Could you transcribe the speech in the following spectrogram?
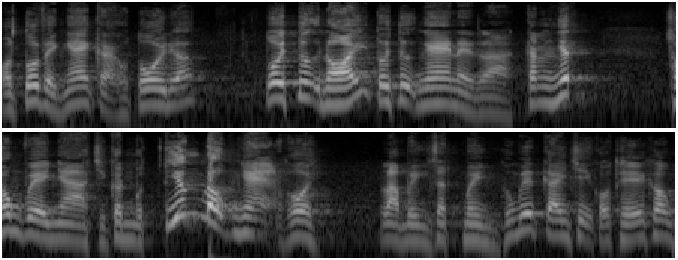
còn tôi phải nghe cả của tôi nữa. Tôi tự nói, tôi tự nghe này là căng nhất. Xong về nhà chỉ cần một tiếng động nhẹ thôi là mình giật mình. Không biết các anh chị có thế không?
